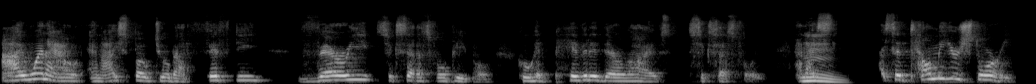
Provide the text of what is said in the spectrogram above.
I went out and I spoke to about 50 very successful people who had pivoted their lives successfully. And mm. I, hmm. I said, Tell me your story.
